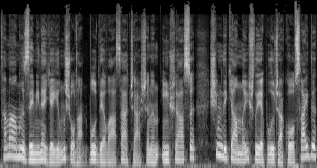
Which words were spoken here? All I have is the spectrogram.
tamamı zemine yayılmış olan bu devasa çarşının inşası şimdiki anlayışla yapılacak olsaydı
